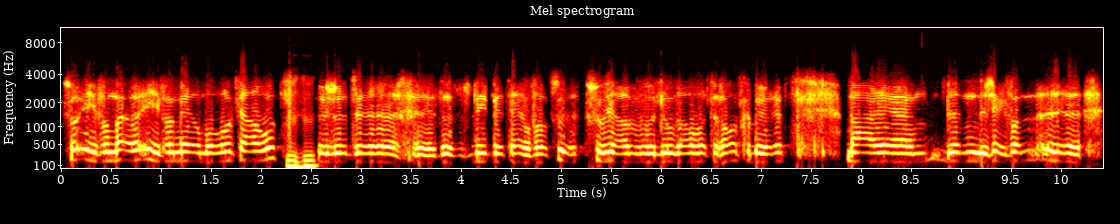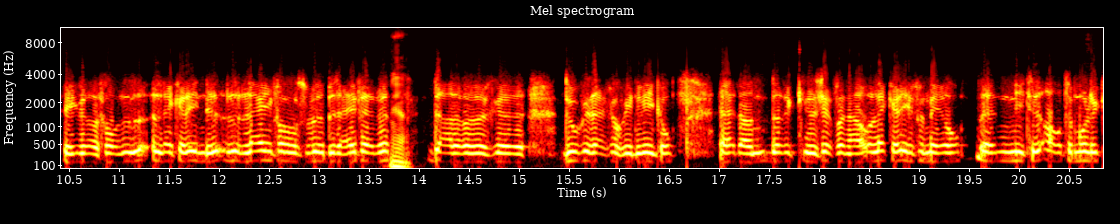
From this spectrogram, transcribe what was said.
zo informeel, mogelijk te houden. Mhm. Dus het, uh, dat is niet met heel veel sociaal, we doen wel wat er rond gebeuren. Maar uh, dan zeg ik van, uh, ik wil gewoon lekker in de lijn van ons bedrijf hebben. Ja. Daardoor doe ik het eigenlijk ook in de winkel. En dan dat ik zeg van nou, lekker informeel en niet al te moeilijk,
